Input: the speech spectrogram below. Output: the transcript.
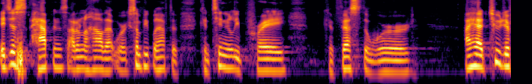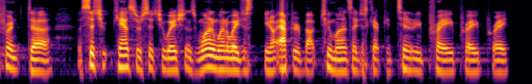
It just happens. I don't know how that works. Some people have to continually pray confess the word. I had two different uh, situ- cancer situations. One went away just, you know, after about two months. I just kept continually pray, pray, pray.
